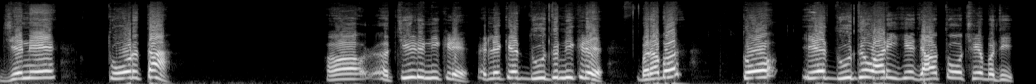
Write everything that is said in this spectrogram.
જેને તોડતા ચીડ નીકળે, એટલે કે દૂધ નીકળે, બરાબર? તો એ દૂધવાળી જે જાતો છે બધી,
